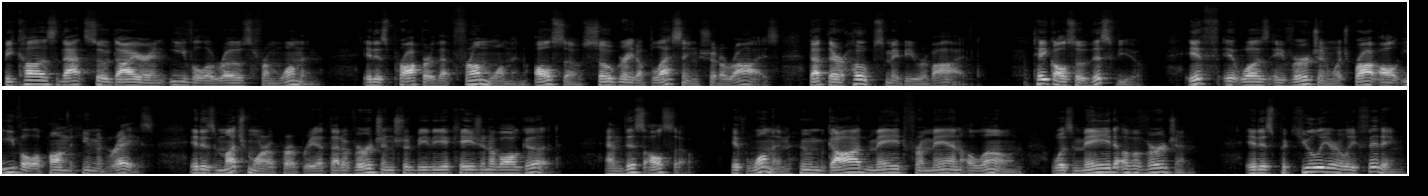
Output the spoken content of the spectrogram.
because that so dire an evil arose from woman. It is proper that from woman also so great a blessing should arise, that their hopes may be revived. Take also this view if it was a virgin which brought all evil upon the human race, it is much more appropriate that a virgin should be the occasion of all good. And this also, if woman, whom God made from man alone, was made of a virgin, it is peculiarly fitting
